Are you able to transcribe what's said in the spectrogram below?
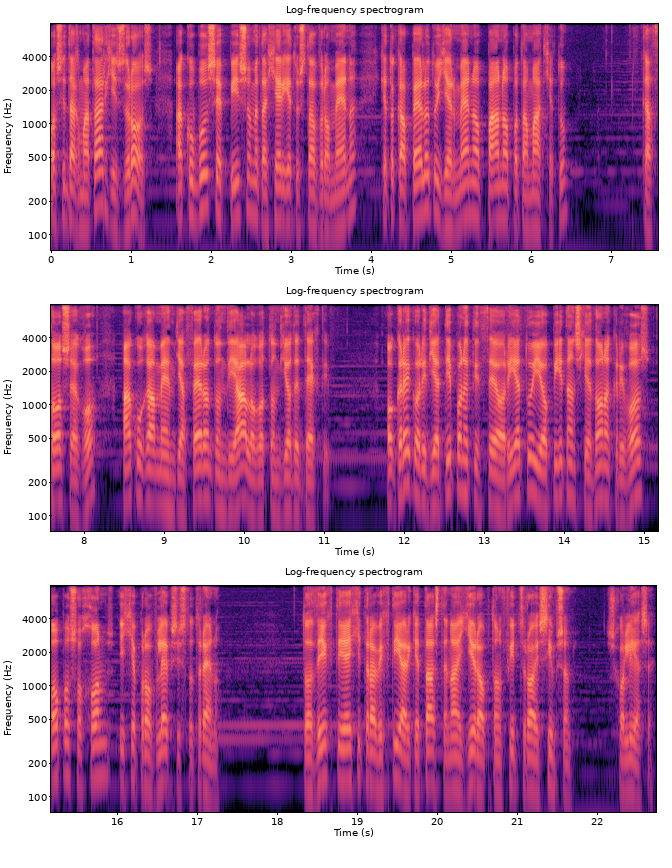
Ο συνταγματάρχης Ρος ακουμπούσε πίσω με τα χέρια του σταυρωμένα και το καπέλο του γερμένο πάνω από τα μάτια του, καθώς εγώ άκουγα με ενδιαφέρον τον διάλογο των δυο detective. Ο Γκρέκορη διατύπωνε την θεωρία του, η οποία ήταν σχεδόν ακριβώς όπως ο Χόλμς είχε προβλέψει στο τρένο. Το δίχτυ έχει τραβηχτεί αρκετά στενά γύρω από τον Fitzroy Simpson, σχολίασε,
